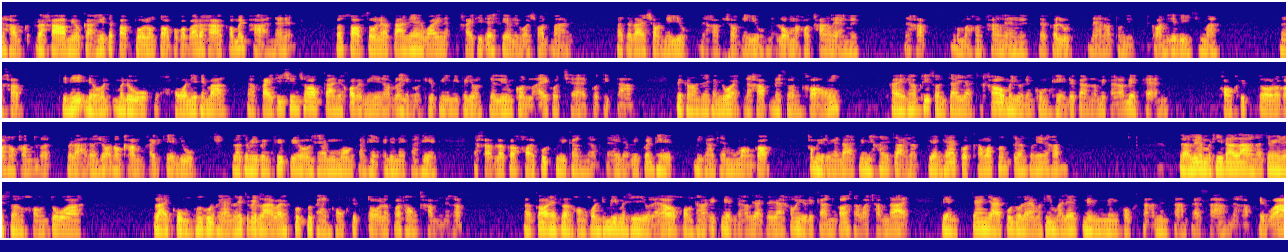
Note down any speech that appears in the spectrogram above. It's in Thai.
นะครับราคามีโอกาสที่จะปรับตัวลงต่อปรากฏว่าราคาก็ไม่ผ่านนะเนี่ยทดสอบโซนแนวต้านที่ให้ไว้เนี่ยใครที่ได้เซียหรือว่าช็อตมาน่าจะได้ช็อตนี้อยู่นะครับช็อตนี้อยู่ลงมาค่อนข้างแรงเลยนะครับลงมาค่อนข้างแรงเลย แล้วก็หลุดแนวรับตรงนี้ก่อนที่จะดีขึ้นมา นะครับ ทีนี้เดี๋ยวมาดูของวันนี้กันบ้างนะใครที่ชื่นชอบการวิเคราะห์แบบนี้นะครับ และเห็นว่าคลิปนี้มีประโยชน์อย่าลืมกดไลค์กดแชร์กดติดตาม เป็นกำลังใจกันด้วยนะครับ ในส่วนของใครนะครับที่สนใจอยากจะเข้ามาอยู่ในกลุ่มเทรดด้วยกันเรามีการอัปเดตแผนของคริปโตแล้วก็ทองคำตลอดเวลาโดยเฉพาะทองคำใครที่เทรดอยู่ เราจะมีเป็นคลิปวิดีโอแชร์มุมมองการเทรดไอเดียในการเทรดนะครับแล้วก็คอยพูดคุยกันนะครับอยากมีเพื่อนเทรดมีการแชร์มุมมองก็เข้ามาอยู่ด้วยกันได้ ไม่มีค่าใช้จ่ายนะเพียงแค่กดคำว่าเพิ่มเติมตัวนี้นะครับ แล้วเลื่อนมาที่ด้านล่างนะจะมีในส่วนของตัวรายกลุ่มพูดคุยแผนนี่จะเป็นรายไว้พูดคุยแผนของคริปโตแล้วก็ทองคำนะครับ แล้วก็ในส่วนของคนที่มีบัญชีอยู่แล้วของทาง Xnet นะครับอยากจะย้ายเข้ามาอยู่ด้วยกันก็สามารถทำได้ เพียงแจ้งย้ายผู้ดูแลมาที่หมายเลข 1 1 6 3 1 3 8 3 นะครับหรือว่า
